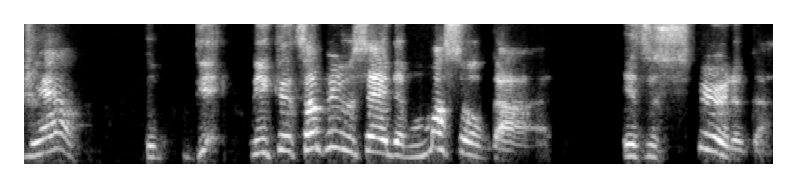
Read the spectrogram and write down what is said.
yeah. Because some people say the muscle of God is the spirit of God,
